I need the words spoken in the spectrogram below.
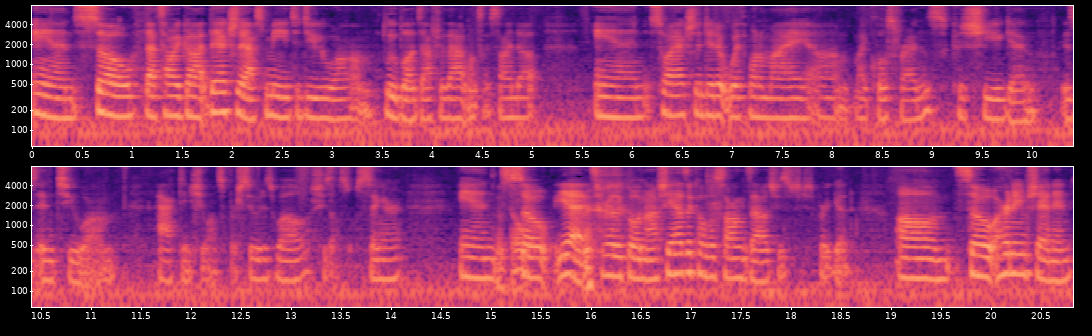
And so that's how i got they actually asked me to do um, blue bloods after that once i signed up. And so i actually did it with one of my um, my close friends because she again is into um, acting. She wants to pursue it as well. She's also a singer and so yeah it's really cool. Now she has a couple songs out. She's, she's pretty good. Um, so her name's shannon.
